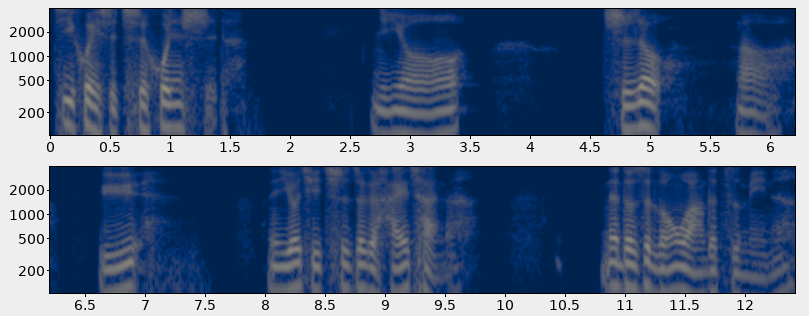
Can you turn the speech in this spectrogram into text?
忌讳是吃荤食的。你有吃肉啊，鱼，你尤其吃这个海产呢，那都是龙王的子民呢。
